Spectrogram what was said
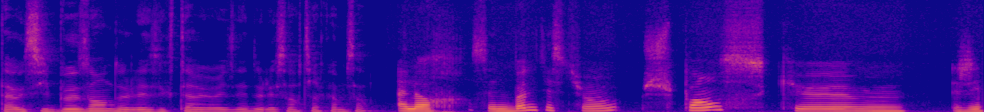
tu as aussi besoin de les extérioriser, de les sortir comme ça? Alors, c'est une bonne question. Je pense que hum, j'ai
